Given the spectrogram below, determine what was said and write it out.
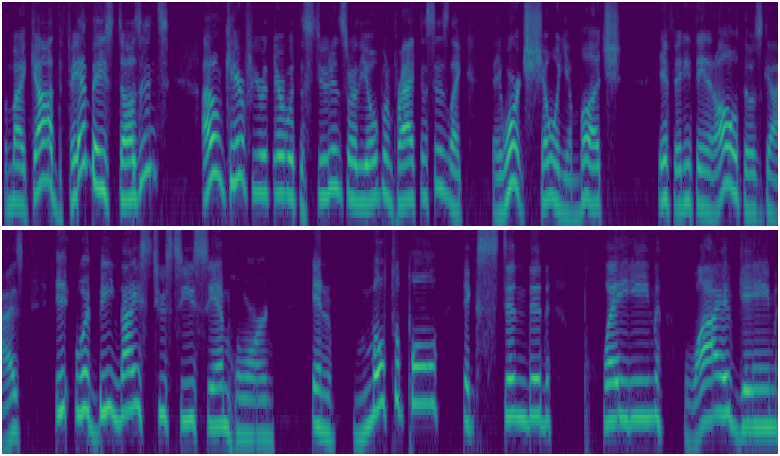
But my God, the fan base doesn't. I don't care if you were there with the students or the open practices; like they weren't showing you much, if anything at all, with those guys. It would be nice to see Sam Horn in multiple extended playing live game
